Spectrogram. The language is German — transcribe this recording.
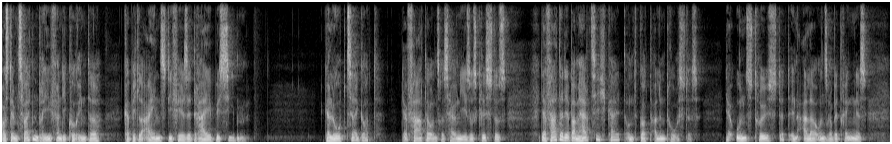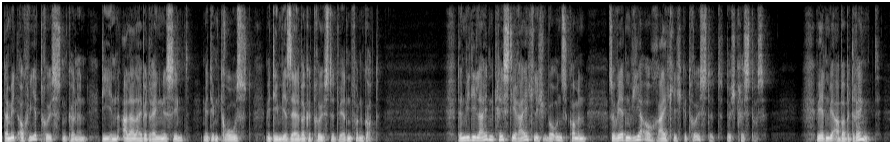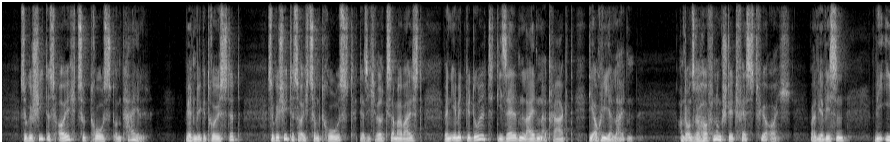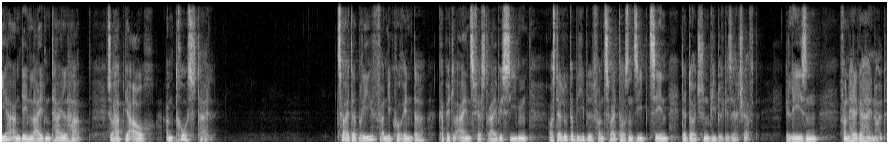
Aus dem zweiten Brief an die Korinther, Kapitel 1, die Verse 3 bis 7. Gelobt sei Gott, der Vater unseres Herrn Jesus Christus, der Vater der Barmherzigkeit und Gott allen Trostes, der uns tröstet in aller unserer Bedrängnis, damit auch wir trösten können, die in allerlei Bedrängnis sind, mit dem Trost, mit dem wir selber getröstet werden von Gott. Denn wie die Leiden Christi reichlich über uns kommen, so werden wir auch reichlich getröstet durch Christus. Werden wir aber bedrängt, so geschieht es euch zu Trost und Heil. Werden wir getröstet, so geschieht es euch zum Trost, der sich wirksam erweist, wenn ihr mit Geduld dieselben Leiden ertragt, die auch wir leiden. Und unsere Hoffnung steht fest für euch, weil wir wissen, wie ihr an den Leiden teilhabt, so habt ihr auch am Trost teil. Zweiter Brief an die Korinther, Kapitel 1, Vers 3 bis 7 aus der Lutherbibel von 2017 der Deutschen Bibelgesellschaft. Gelesen von Helga Heinold.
